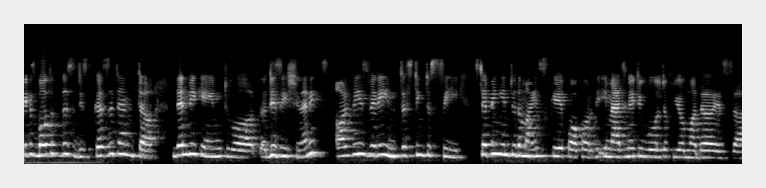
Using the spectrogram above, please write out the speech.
because both of us discussed it and uh, then we came to a, a, decision and it's always very interesting to see stepping into the mindscape of or the imaginative world of your mother is uh,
